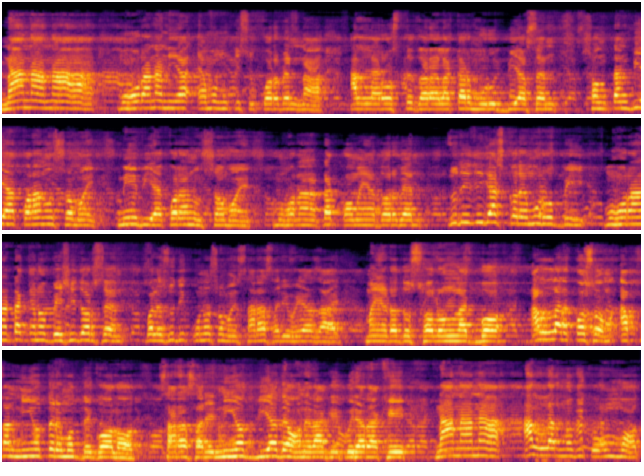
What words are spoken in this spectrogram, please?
না না না, মোহরানা নিয়ে এমন কিছু করবেন না। আল্লাহর হস্তে যারা এলাকার মুরব্বী আছেন, সন্তান বিয়া করানোর সময়, মেয়ে বিয়া করানোর সময় মোহরানাটা কমাইয়া ধরবেন। যদি জিজ্ঞাসা করে মুরব্বী, মোহরানাটা কেন বেশি ধরছেন? বলে যদি কোনো সময় সারাসারি হইয়া যায়, মায়াটা তো চলন লাগবো। আল্লাহর কসম, আপনার নিয়তের মধ্যে গলত। সারাসারি নিয়ত বিয়া দেওয়ানের আগে কইরা রাখে, না না না, আল্লাহর নবী উম্মত,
